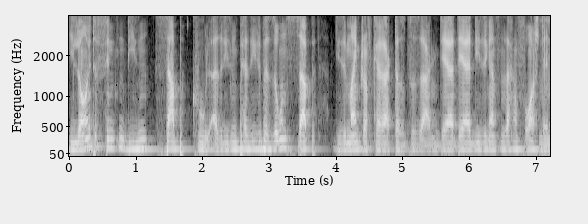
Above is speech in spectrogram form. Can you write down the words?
Die Leute finden diesen Sub cool, also diesen, diese Person Sub, diese Minecraft-Charakter sozusagen, der, der diese ganzen Sachen vorstellt.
